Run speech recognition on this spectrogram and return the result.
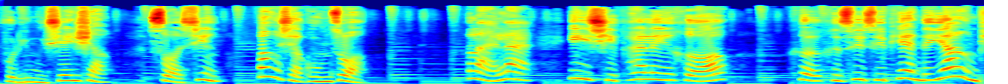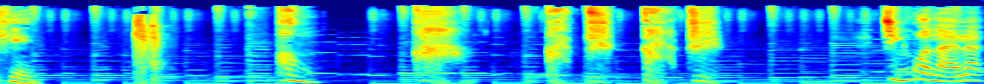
弗里姆先生索性放下工作，和莱莱一起开了一盒可可脆脆片的样品。砰，咔，嘎吱嘎吱。尽管莱莱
